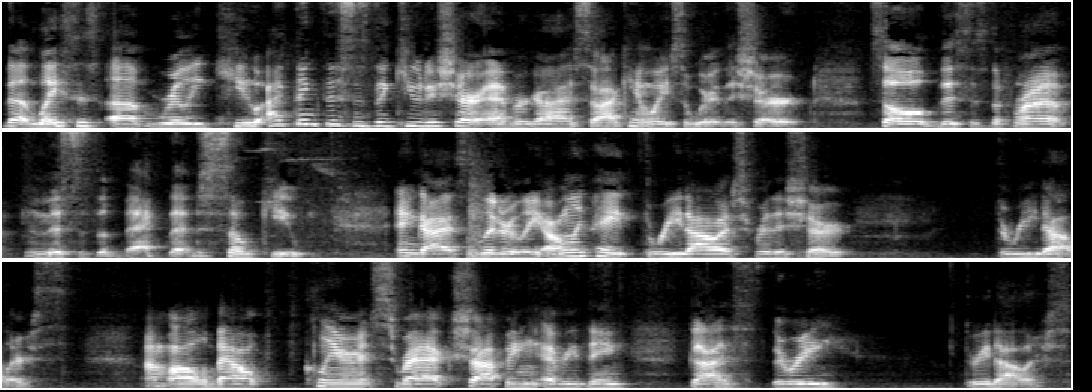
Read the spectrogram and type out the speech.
that laces up really cute. I think this is the cutest shirt ever guys so I can't wait to wear this shirt. So this is the front and this is the back. That is so cute. And guys, literally, I only paid $3 for this shirt. $3. I'm all about clearance rack shopping everything. Guys three three dollars.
